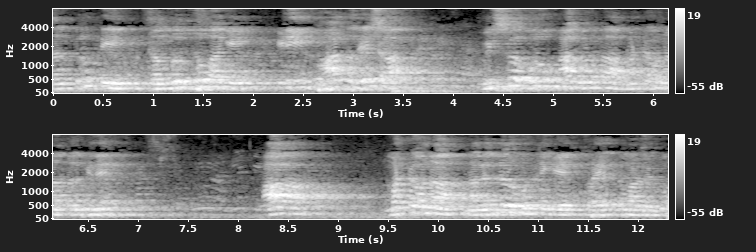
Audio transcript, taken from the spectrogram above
ಸಂತೃಪ್ತಿ, ಸಮೃದ್ಧವಾಗಿ ಇಡೀ ಭಾರತ ದೇಶ ವಿಶ್ವಗುರು ಆಗುವಂತಹ ಮಟ್ಟವನ್ನ ತಲುಪಿದೆ. ಆ ಮಟ್ಟವನ್ನ ನಾವೆಲ್ಲರೂ ಮುಟ್ಟಲಿಕ್ಕೆ ಪ್ರಯತ್ನ ಮಾಡಬೇಕು.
